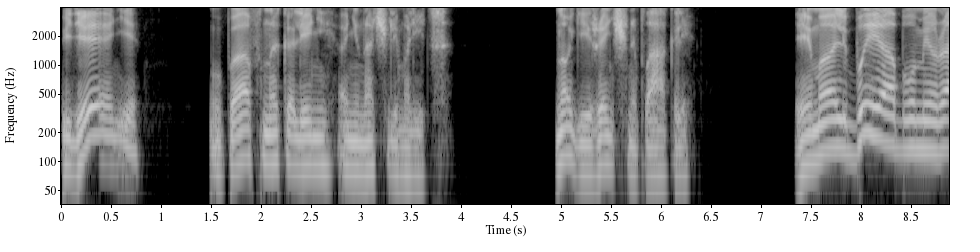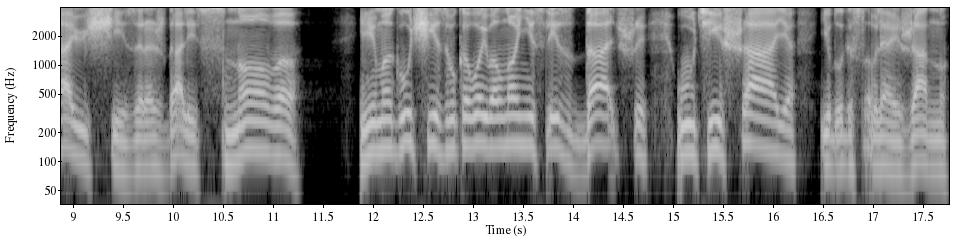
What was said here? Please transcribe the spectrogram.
Видение!». Упав на колени, они начали молиться. Многие женщины плакали. И мольбы об умирающей зарождались снова, и могучей звуковой волной неслись дальше, утешая и благословляя Жанну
